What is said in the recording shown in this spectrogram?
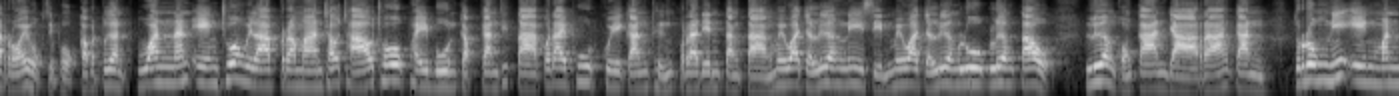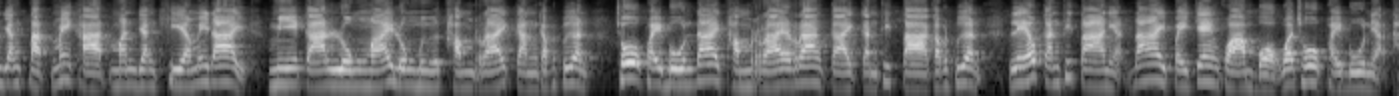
2566 ครับเพื่อนวันนั้นเองช่วงเวลาประมาณเช้าเช้าโชคภัยบูลกับกันทิตาก็ได้พูดคุยกันถึงประเด็นต่างๆ ไม่ว่าจะเรื่องหนี้สินไม่ว่าจะเรื่องลูกเรื่องเต้าเรื่องของการหย่าร้างกัน ตรงนี้เองมันยังตัดไม่ขาดมันยังเคลียร์ไม่ได้ มีการลงไม้ลงมือทำร้ายกันครับเพื่อนโชคภัยบูลย์ได้ทำร้ายร่างกายกันทิตาครับเพื่อนแล้วกันทิตาเนี่ยได้ไปแจ้งความบอกว่าโชคภัยบูลย์เนี่ยท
